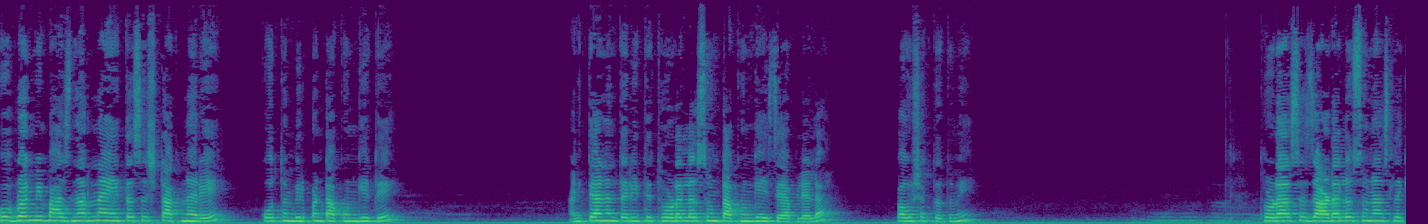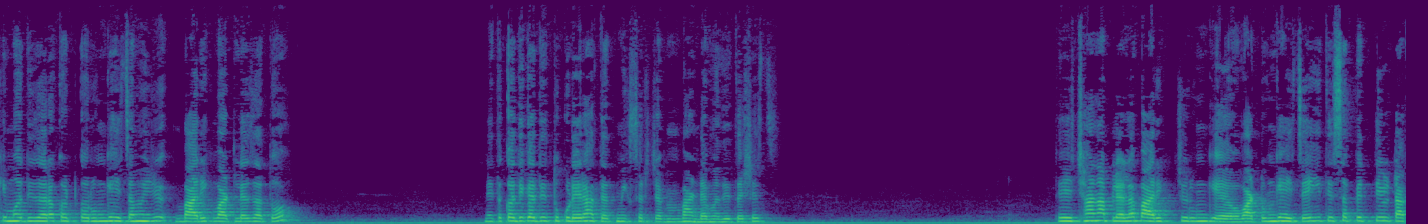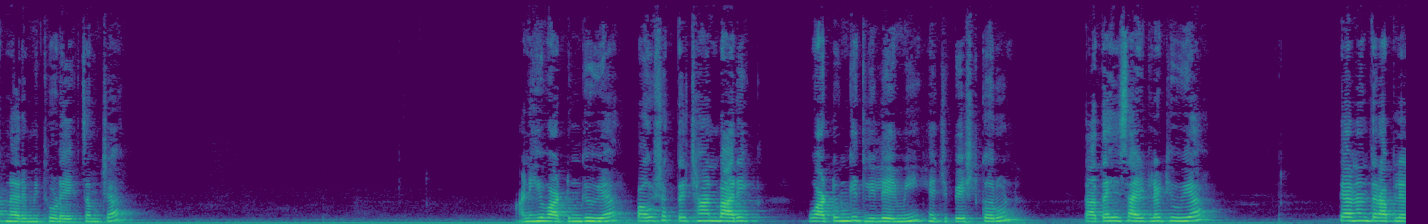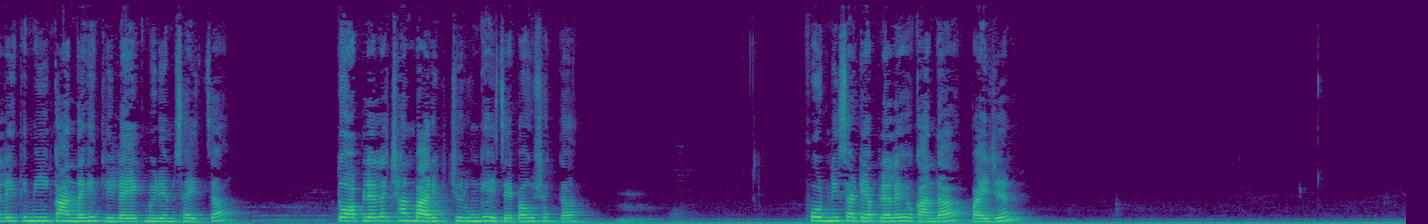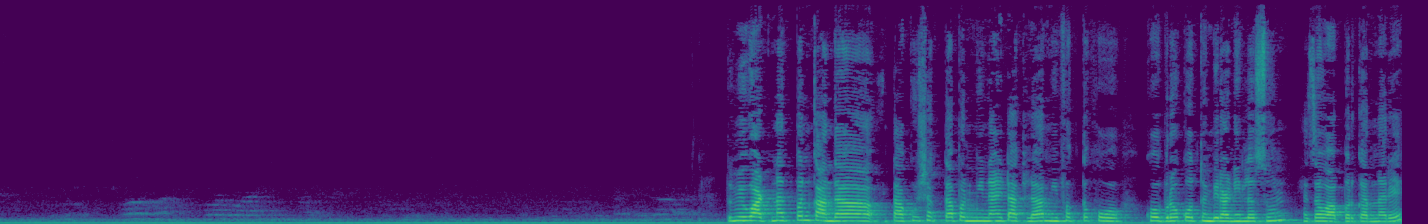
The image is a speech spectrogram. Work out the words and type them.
खोबरं मी भाजणार नाही तसंच टाकणार आहे. कोथिंबीर पण टाकून घेते. आणि त्यानंतर इथे थोडं लसूण टाकून घ्यायचं आहे आपल्याला. पाहू शकता तुम्ही? थोडा असं जाडा लसूण असलं की मध्ये जरा कट करून घ्यायचा म्हणजे बारीक वाटला जातो. नाही तर कधी कधी तुकडे राहतात मिक्सरच्या भांड्यामध्ये तसेच. ते छान आपल्याला बारीक चिरून घे वाटून घ्यायचं आहे इथे सफेद तीळ टाकणार आहे मी थोडं एक चमचा. आणि हे वाटून घेऊया. पाहू शकते छान बारीक वाटून घेतलेली आहे मी ह्याची पेस्ट करून. तर आता हे साईडला ठेवूया. त्यानंतर आपल्याला इथे मी कांदा घेतलेला आहे एक मिडियम साईजचा तो आपल्याला छान बारीक चिरून घ्यायचा आहे पाहू शकता. फोडणीसाठी आपल्याला हे कांदा पाहिजे. तुम्ही वाटणात पण कांदा टाकू शकता पण मी नाही टाकला. मी फक्त खो खोबरं कोथिंबीर आणि लसूण ह्याचा वापर करणार आहे.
